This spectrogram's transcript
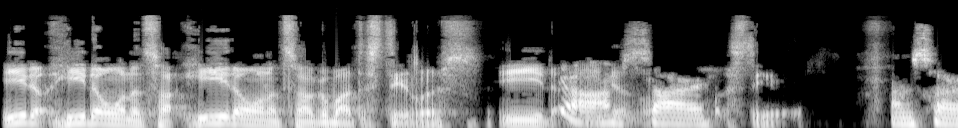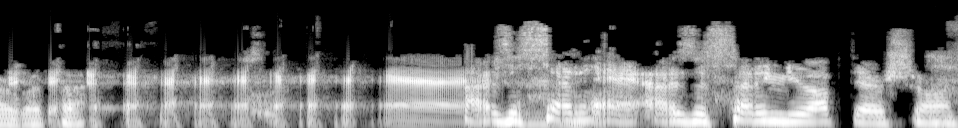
He don't. He don't want to talk. He don't want to talk about the Steelers. He, oh, I'm sorry. I'm sorry about that. I was just setting. I was just setting you up there, Shawn.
